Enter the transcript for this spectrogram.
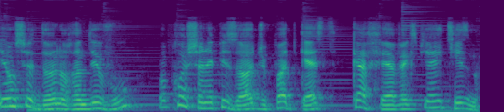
et on se donne rendez-vous au prochain épisode du podcast Café avec Spiritisme.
